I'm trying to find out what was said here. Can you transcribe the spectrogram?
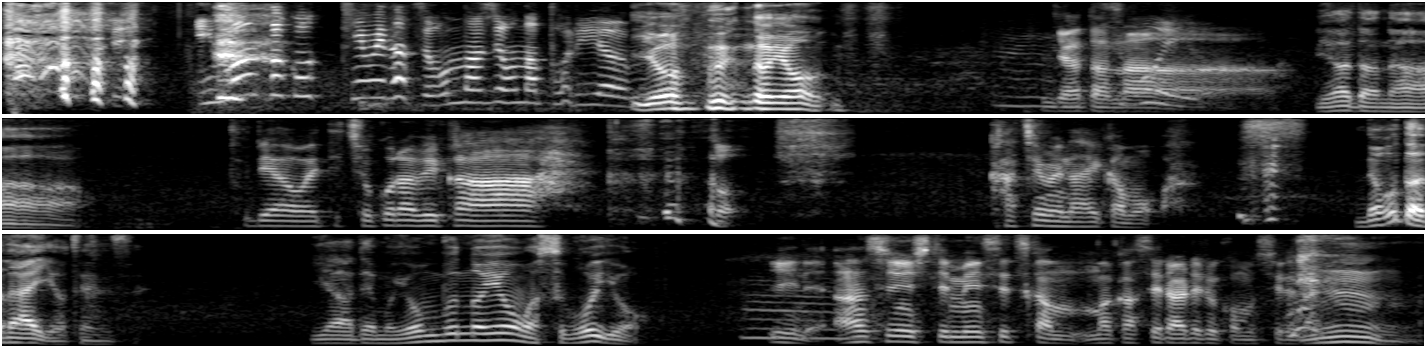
今んとこ君たち同じ女取り合う4分の4うんやだすごいよなやだなぁ。とりあえずチョコラベか。ちょっと、勝ち目ないかも。そんなことはないよ全然いやでも4分の4はすごいようんいいね。安心して面接官任せられるかもしれなうい。ん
